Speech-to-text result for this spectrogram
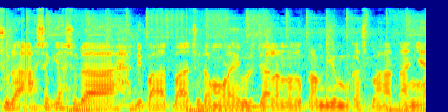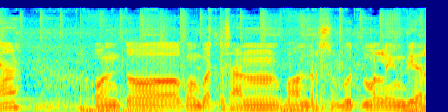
sudah asik ya, sudah dipahat-pahat, sudah mulai berjalan untuk kambium bekas pahatannya. Untuk membuat kesan pohon tersebut melindir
